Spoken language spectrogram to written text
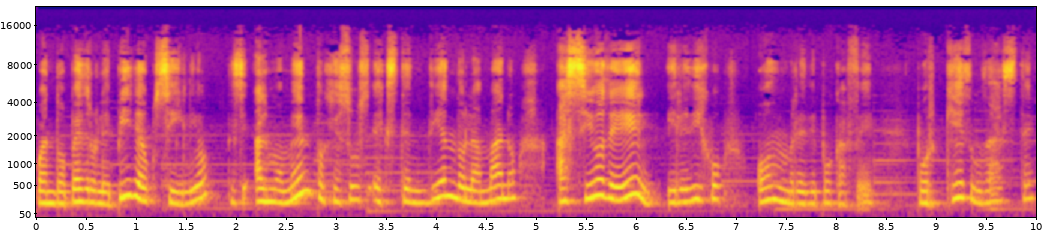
cuando Pedro le pide auxilio, dice, al momento Jesús extendiendo la mano, asió de él y le dijo, hombre de poca fe, ¿por qué dudaste?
